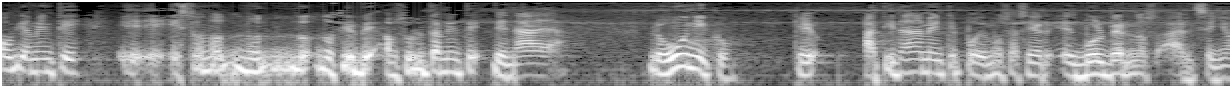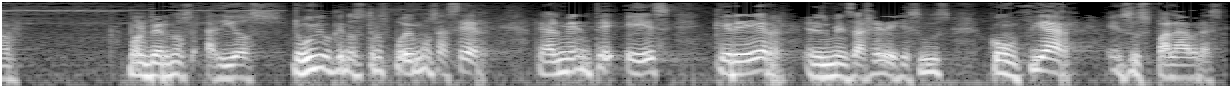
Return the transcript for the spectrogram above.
obviamente esto no sirve absolutamente de nada. Lo único que atinadamente podemos hacer es volvernos al Señor, volvernos a Dios. Lo único que nosotros podemos hacer realmente es creer en el mensaje de Jesús, confiar en sus palabras.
